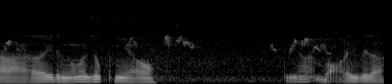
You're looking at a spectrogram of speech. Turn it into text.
Trời ơi đừng có mà giúp nhiều. Tí nữa bỏ đi bây giờ.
